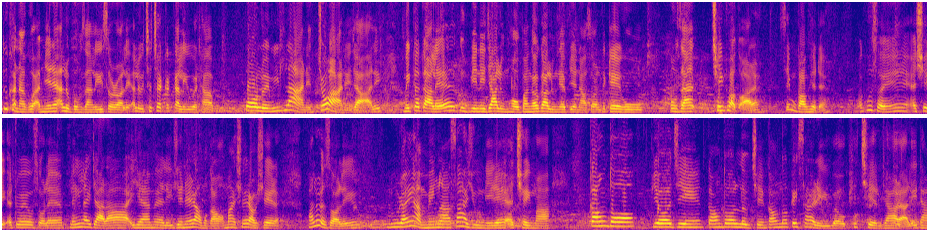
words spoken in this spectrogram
သူ့ခန္ဓာကိုယ်အမြဲတမ်းအဲ့လိုပုံစံလေးဆိုတော့လေအဲ့လိုချက်ချက်ကက်ကက်လေးဝယ်ထားပေါ်လွင်ပြီးလှနေကြွနေကြတာလေမိတ်ကပ်ကလည်းသူပြင်နေကြလူမဟုတ်ဘန်ကောက်ကလူနဲ့ပြင်တာဆိုတော့တကယ်ကိုပုံစံချိန်ထွက်သွားတယ်စိတ်မကောင်းဖြစ်တယ် အခုဆိုရင်အရှိအတွဲကိုဆိုလဲ blame လိုက်ကြတာအရန်ပဲလေရင်ထဲတောင်မကောင်းအမ share တောင် share တယ်ဘာလို့လဲဆိုတော့လေလူတိုင်းကမင်္ဂလာစယူနေတဲ့အချိန်မှာကောင်းသောပြောခြင်းကောင်းသောလှုပ်ခြင်းကောင်းသောကိစ္စတွေပဲကိုဖြစ်ချင်ကြတာလေဒါ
